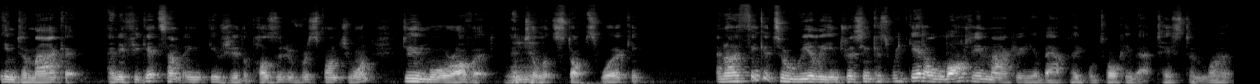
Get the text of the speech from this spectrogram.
into market. And if you get something that gives you the positive response you want, do more of it Mm. until it stops working. And I think it's a really interesting because we get a lot in marketing about people talking about test and learn.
